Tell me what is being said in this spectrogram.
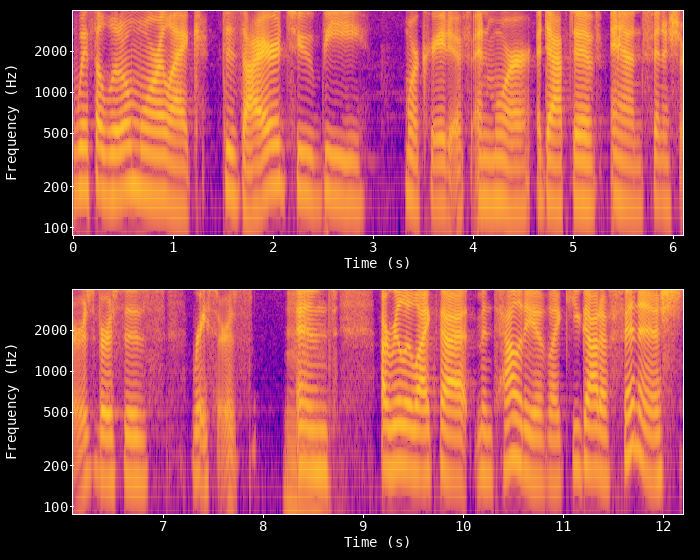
with a little more like desire to be more creative and more adaptive and finishers versus racers. And I really like that mentality of like, you got to finish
